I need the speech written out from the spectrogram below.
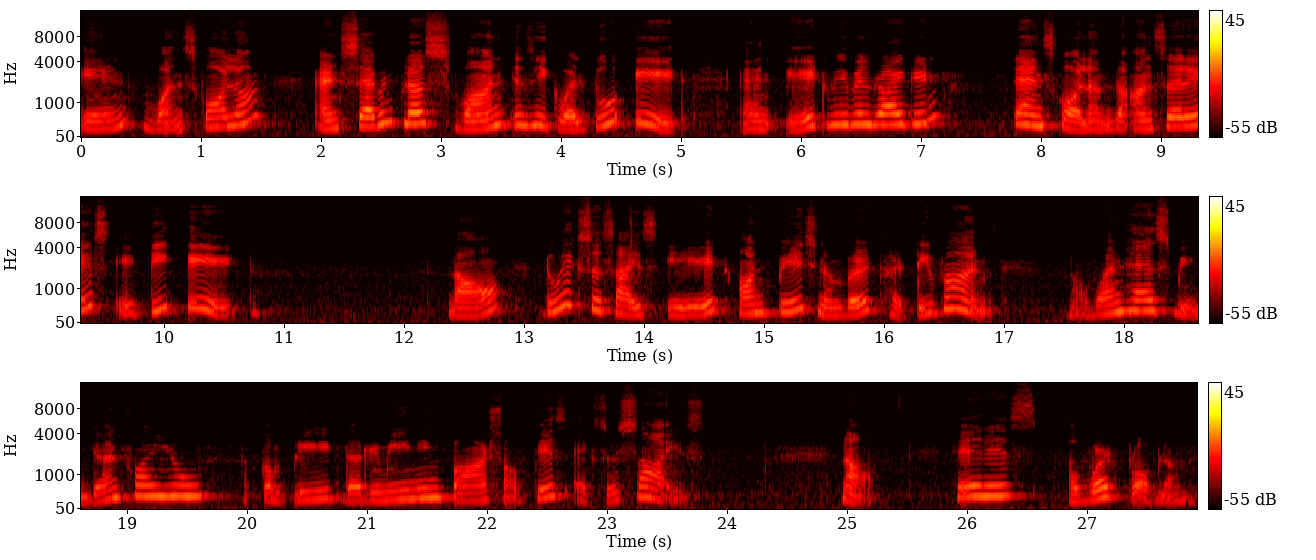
in ones column and 7 plus 1 is equal to 8 and 8 we will write in tens column. The answer is 88. Now do exercise 8 on page number 31. Now one has been done for you. Complete the remaining parts of this exercise. Now here is a word problem.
